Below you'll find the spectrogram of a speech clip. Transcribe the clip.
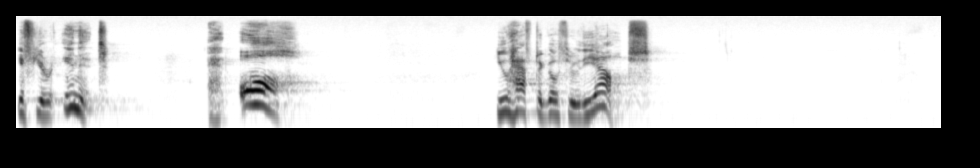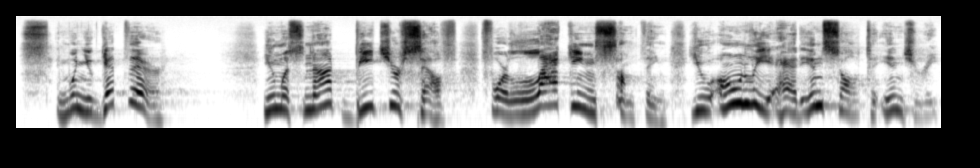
If you're in it at all, you have to go through the Alps. And when you get there, you must not beat yourself for lacking something. You only add insult to injury.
